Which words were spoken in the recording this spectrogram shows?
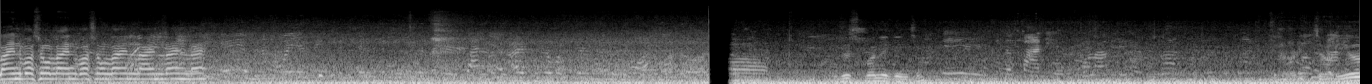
लाइन बसौँ लाइन बसौँ line line line line. Juice पनि दिन्छ गाडी चढ्यो।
